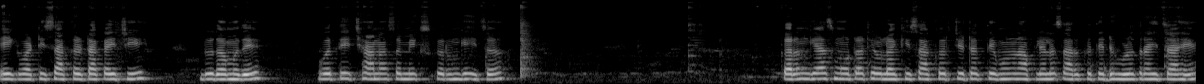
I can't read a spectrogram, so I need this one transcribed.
एक वाटी साखर टाकायची दुधामध्ये व ते छान असं मिक्स करून घ्यायचं. कारण गॅस मोठा ठेवला की साखर चिटकते म्हणून आपल्याला सारखं ते ढवळत राहायचं आहे.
